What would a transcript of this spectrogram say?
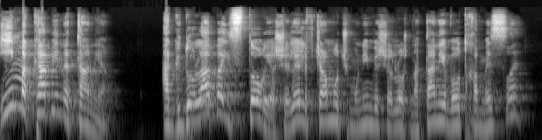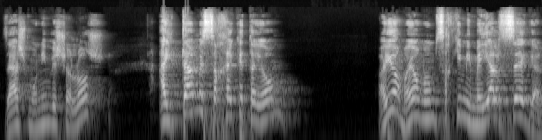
אם מכבי נתניה, הגדולה בהיסטוריה של 1983, נתניה ועוד 15, זה היה 83, הייתה משחקת היום, היום, היום הם משחקים עם אייל סגל,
